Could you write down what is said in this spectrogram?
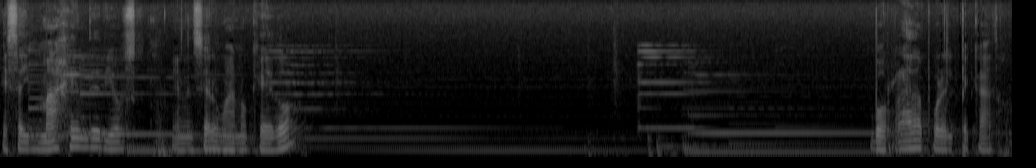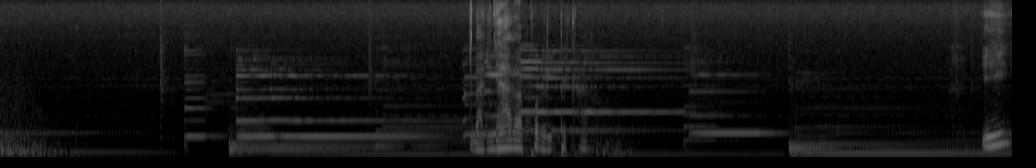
Esa imagen de Dios en el ser humano quedó borrada por el pecado. Dañada por el pecado. Y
